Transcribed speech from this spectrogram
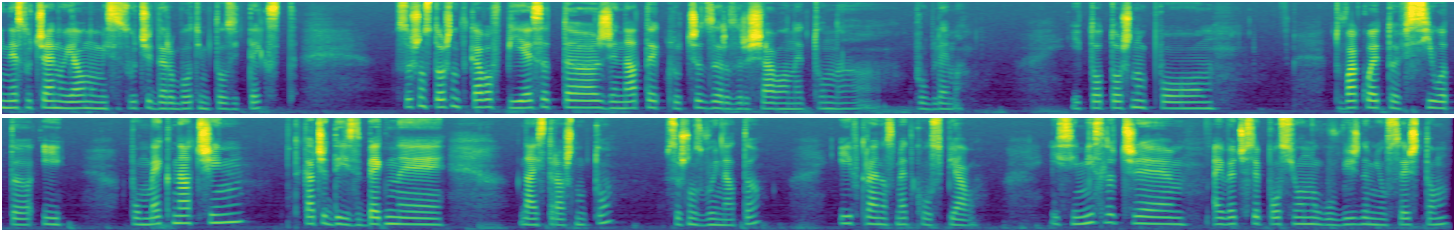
и не случайно явно ми се случи да работим този текст. Всъщност точно така в пиесата жената е ключът за разрешаването на проблема. И то точно по това, което е в силата и по мек начин, така че да избегне най-страшното, всъщност войната, и в крайна сметка успява. И си мисля, че ай вече все по-силно го виждам и усещам.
